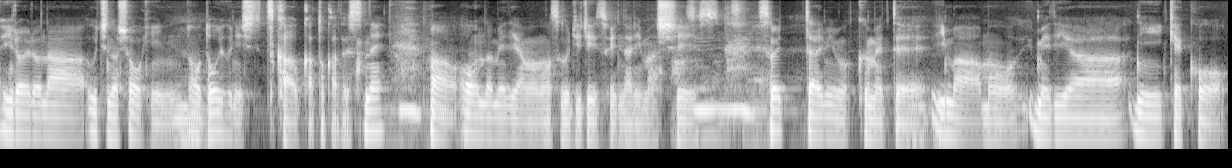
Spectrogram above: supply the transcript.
いろいろなうちの商品をどういうふうにして使うかとかですね、まあ、オウンドメディアももうすぐリリースになりますしあそういった意味も含めて今はもうメディアに結構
